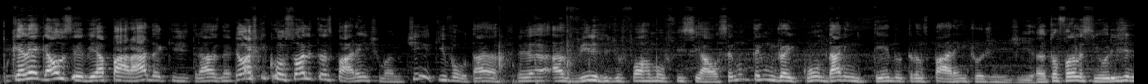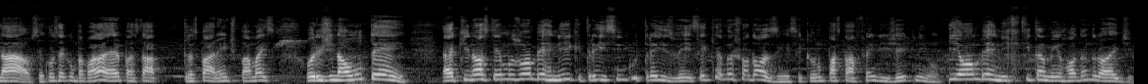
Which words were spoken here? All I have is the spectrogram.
Porque é legal você ver a parada aqui de trás, né? Eu acho que console transparente, mano, tinha que voltar a, a vir de forma oficial. Você não tem um Joy-Con da Nintendo transparente hoje em dia. Eu tô falando assim, original. Você consegue comprar para estar transparente, pá, mas original não tem. Aqui nós temos um Ambernic 353V. Esse aqui é meu xodózinho. Esse aqui eu não passo para frente de jeito nenhum. E é um Ambernic que também roda Android.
